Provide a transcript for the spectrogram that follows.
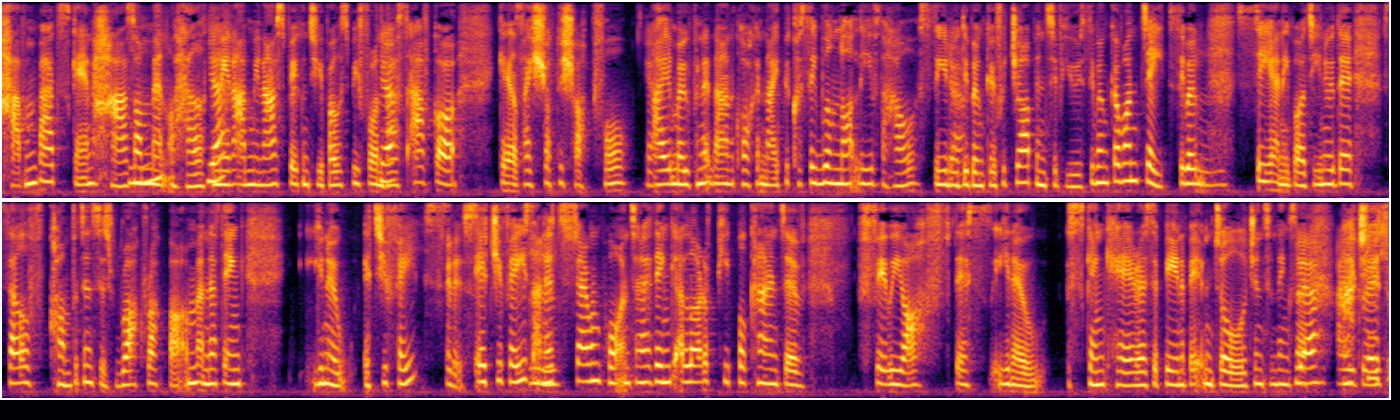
having bad skin has on mental health. Yeah. I mean, I mean, I've spoken to you both before in the Yeah. past. I've got girls I shut the shop for. Yeah. I'm open at nine o'clock at night because they will not leave the house. You know, they won't go for job interviews. They won't go on dates. They won't Mm. see anybody. You know, their self confidence is rock, rock bottom. And I think, you know, it's your face. It is. Mm-hmm. It's your face. And it's so important. And I think a lot of people kind of ferry off this, you know, skincare as it being a bit indulgent and things Yeah, like I Actually, agree. it's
